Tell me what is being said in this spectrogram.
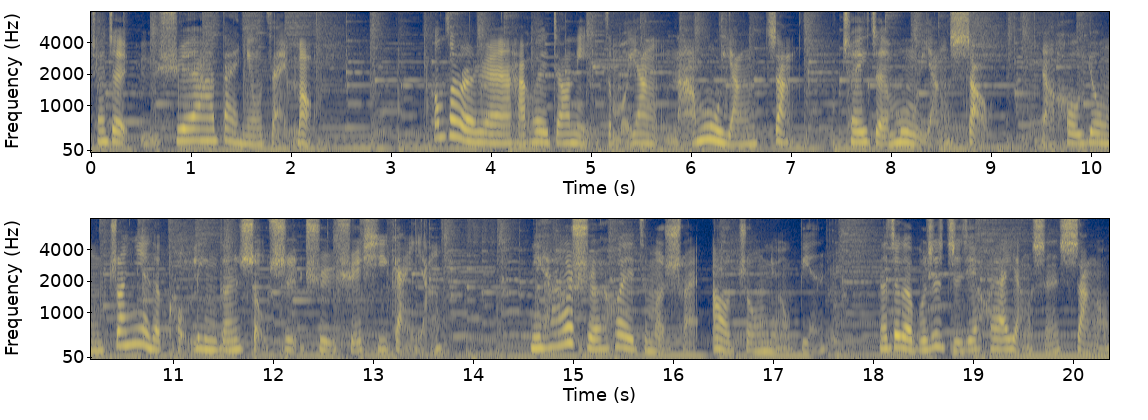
穿着雨靴啊，戴牛仔帽。工作人员还会教你怎么样拿牧羊杖，吹着牧羊哨，然后用专业的口令跟手势去学习赶羊。你还要学会怎么甩澳洲牛鞭。那这个不是直接挥在羊身上哦，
